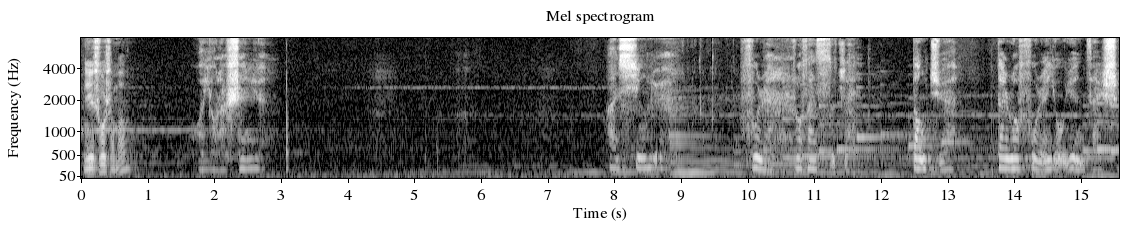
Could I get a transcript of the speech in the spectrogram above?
你说什么？我有了身孕。按星律，妇人若犯死罪，当决；但若妇人有孕在身，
